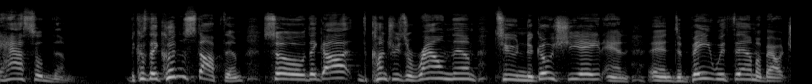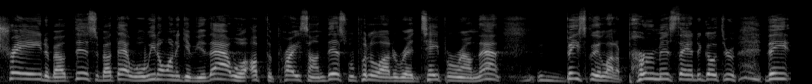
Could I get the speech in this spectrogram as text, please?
hassled them because they couldn't stop them. So they got countries around them to negotiate and, and debate with them about trade, about this, about that. Well, we don't want to give you that. We'll up the price on this. We'll put a lot of red tape around that. Basically, a lot of permits they had to go through. They,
